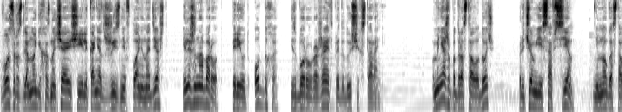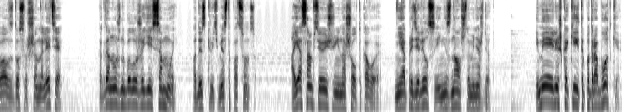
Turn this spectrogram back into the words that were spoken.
Возраст для многих означающий или конец жизни в плане надежд, или же наоборот, период отдыха и сбора урожая от предыдущих стараний. У меня же подрастала дочь, причем ей совсем немного оставалось до совершеннолетия, когда нужно было уже ей самой подыскивать место под солнцем. А я сам все еще не нашел таковое, не определился и не знал, что меня ждет. Имея лишь какие-то подработки,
